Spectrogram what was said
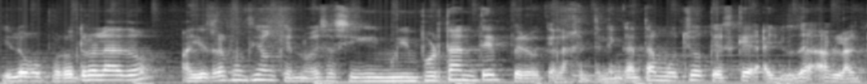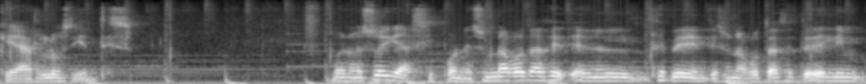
Y luego, por otro lado, hay otra función que no es así muy importante, pero que a la gente le encanta mucho, que es que ayuda a blanquear los dientes. Bueno, eso ya, si pones una gota en el cepillo de dientes, una gota de aceite, de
